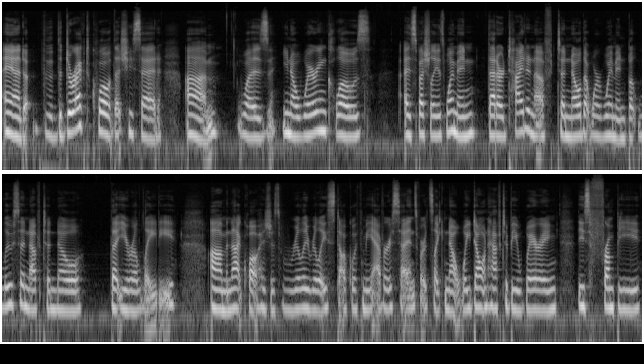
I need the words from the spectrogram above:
and the, the direct quote that she said um, was, you know, wearing clothes, especially as women, that are tight enough to know that we're women, but loose enough to know that you're a lady. Um, and that quote has just really, really stuck with me ever since, where it's like, no, we don't have to be wearing these frumpy,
